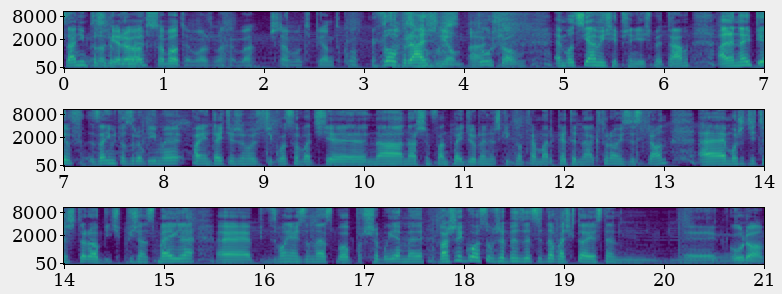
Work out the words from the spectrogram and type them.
zanim to Dopiero zrobimy, od soboty można chyba, czy tam od piątku. jak wyobraźnią, Tak. duszą, emocjami się przenieśmy tam, ale najpierw, zanim to zrobimy, pamiętajcie, że możecie głosować e, na naszym fanpage'u Ryneczki Kontramarkety na którąś ze stron. E, możecie też to robić pisząc maile, e, p- dzwoniąc do nas, bo potrzebujemy waszych głosów, żeby zdecydować, kto jest ten... E, Górą,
